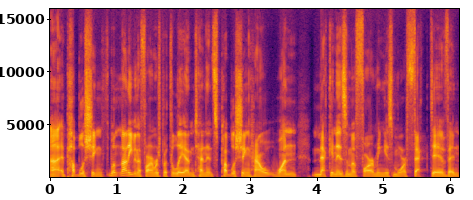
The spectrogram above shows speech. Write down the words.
uh, and publishing well not even the farmers but the land tenants publishing how one mechanism of farming is more effective and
